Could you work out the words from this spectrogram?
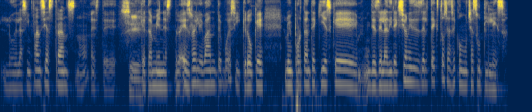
lo de las infancias trans, ¿no? Este, que también es, es, relevante, pues, y creo que lo importante aquí es que desde la dirección y desde el texto se hace con mucha sutileza.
